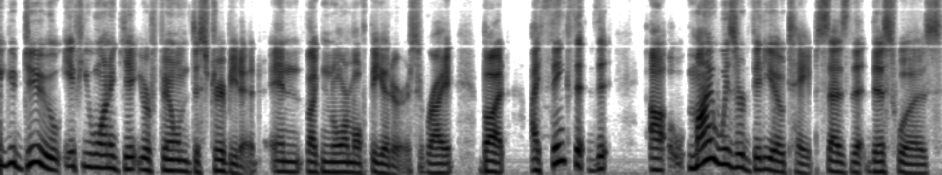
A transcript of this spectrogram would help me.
you do if you want to get your film distributed in like normal theaters, right? But I think that the uh, my wizard videotape says that this was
